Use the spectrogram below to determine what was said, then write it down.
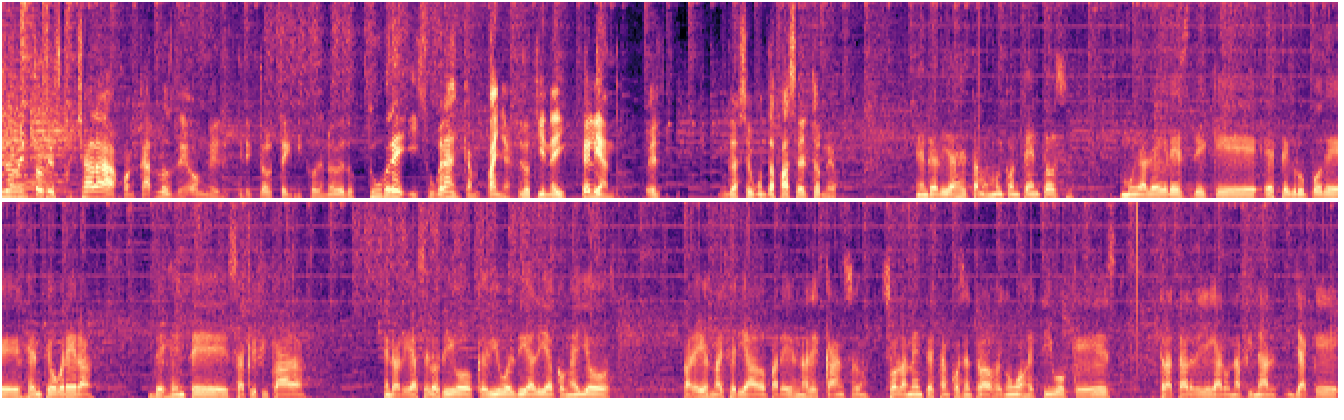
Es momento de escuchar a Juan Carlos León, el director técnico de 9 de octubre, y su gran campaña que lo tiene ahí peleando el, la segunda fase del torneo. En realidad estamos muy contentos, muy alegres de que este grupo de gente obrera, de gente sacrificada, en realidad se los digo que vivo el día a día con ellos, para ellos no hay feriado, para ellos no hay descanso, solamente están concentrados en un objetivo que es tratar de llegar a una final, ya que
